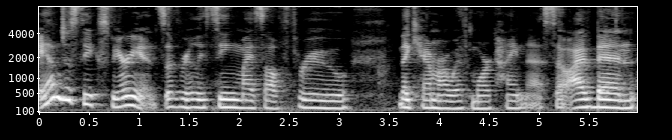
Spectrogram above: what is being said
and just the experience of really seeing myself through the camera with more kindness. So I've been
